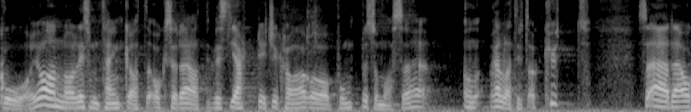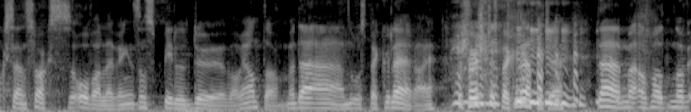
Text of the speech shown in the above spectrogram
går jo an å liksom tenke at at hvis hjertet ikke klarer å pumpe så masse, relativt akutt, så er det også en slags overleving, en sånn spill død-variant. Men det er noe å spekulere i. Det første spekulerte ikke. Det er med, altså, når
